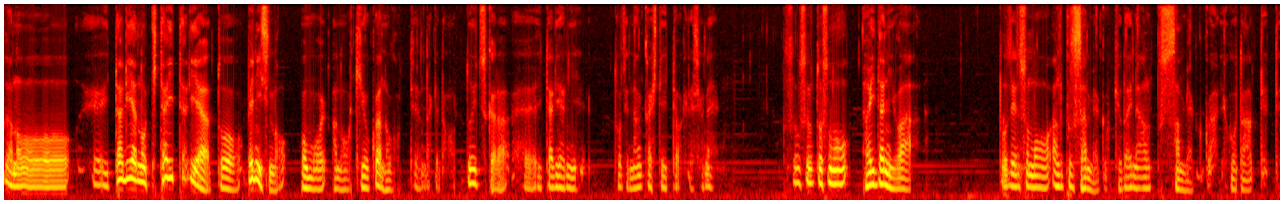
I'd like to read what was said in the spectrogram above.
あのイタリアの北イタリアとベニスの思いあの記憶は残ってるんだけどもドイツからイタリアに当然南下していったわけですよね。そうするとその間には当然そのアルプス山脈巨大なアルプス山脈が横たわってて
